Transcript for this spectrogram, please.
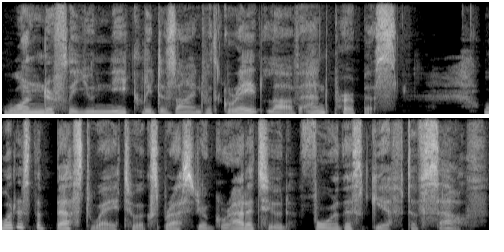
wonderfully, uniquely designed with great love and purpose what is the best way to express your gratitude for this gift of self?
